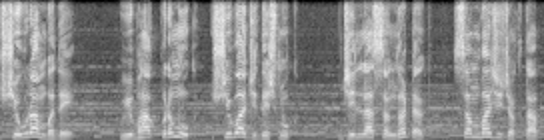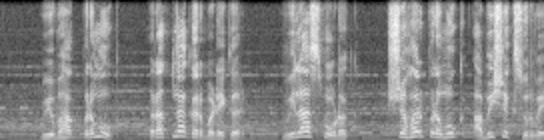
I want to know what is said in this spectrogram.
शिवराम बदे विभाग प्रमुख शिवाजी देशमुख जिल्हा संघटक संभाजी जगताप विभाग प्रमुख रत्नाकर बडेकर विलास मोडक शहर प्रमुख अभिषेक सुर्वे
